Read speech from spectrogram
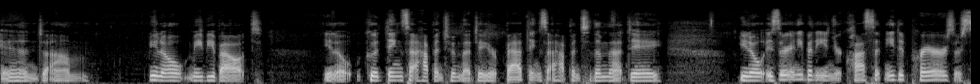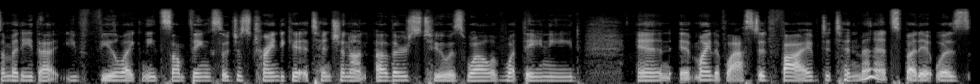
and, um, you know, maybe about, you know, good things that happened to them that day or bad things that happened to them that day. You know, is there anybody in your class that needed prayers or somebody that you feel like needs something? So just trying to get attention on others too, as well, of what they need. And it might have lasted five to 10 minutes, but it was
